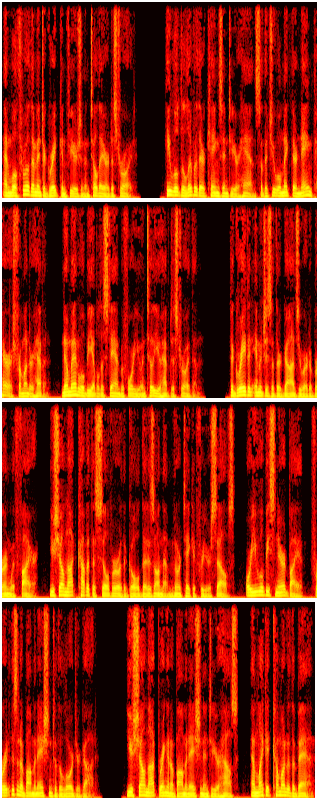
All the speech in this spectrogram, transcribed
and will throw them into great confusion until they are destroyed. He will deliver their kings into your hands so that you will make their name perish from under heaven. No man will be able to stand before you until you have destroyed them. The graven images of their gods you are to burn with fire. You shall not covet the silver or the gold that is on them, nor take it for yourselves, or you will be snared by it, for it is an abomination to the Lord your God. You shall not bring an abomination into your house, and like it come under the ban,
